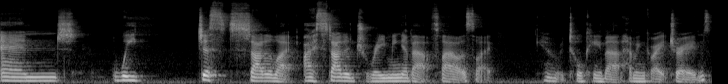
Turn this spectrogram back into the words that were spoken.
and we just started like I started dreaming about flowers. Like you know, we're talking about having great dreams.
